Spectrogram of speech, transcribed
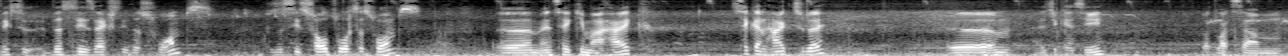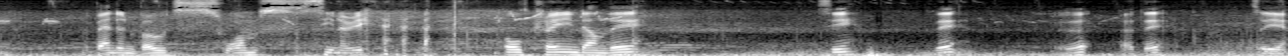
next to this is actually the swamps because this is saltwater swamps. Um, and taking my hike. Second hike today. Um, as you can see got like some abandoned boats swamps scenery. Old crane down there. See? There. Uh, right there. So yeah.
